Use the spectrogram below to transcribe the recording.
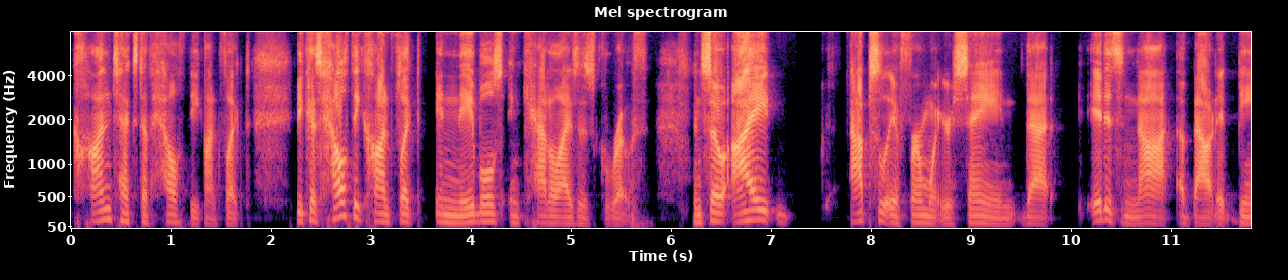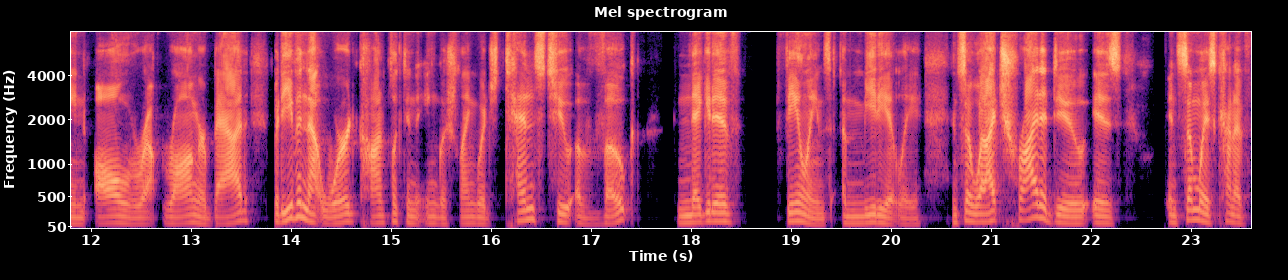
context of healthy conflict, because healthy conflict enables and catalyzes growth. And so I absolutely affirm what you're saying that it is not about it being all wrong or bad, but even that word conflict in the English language tends to evoke negative feelings immediately. And so, what I try to do is, in some ways, kind of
